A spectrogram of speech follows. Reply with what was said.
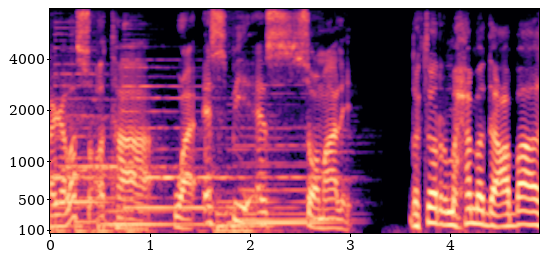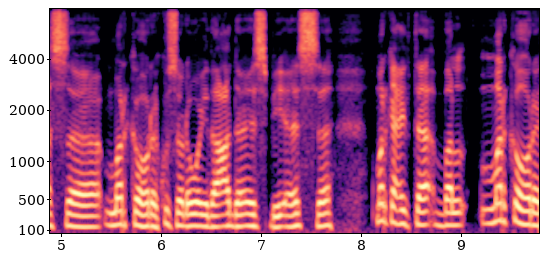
nagala socotaa waa s b s soomaali doctor maxamed cabaas marka hore ku soo dhowo idaacadda s b s marka xigta bal marka hore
